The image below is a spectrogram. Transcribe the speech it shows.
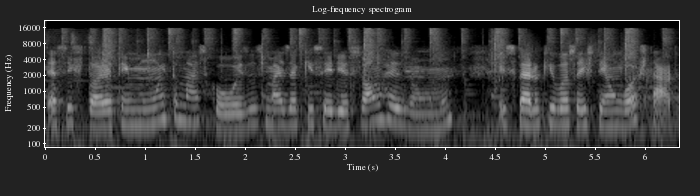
dessa história. Tem muito mais coisas, mas aqui seria só um resumo. Espero que vocês tenham gostado.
